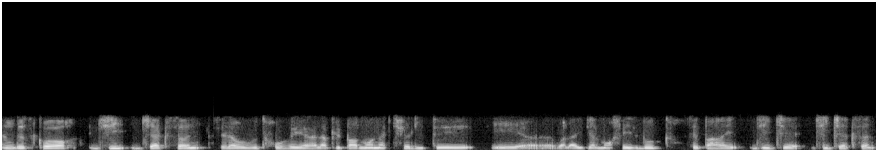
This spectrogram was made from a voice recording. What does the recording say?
underscore G Jackson. C'est là où vous trouvez la plupart de mon actualité. Et voilà, également Facebook, c'est pareil, DJ G Jackson.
